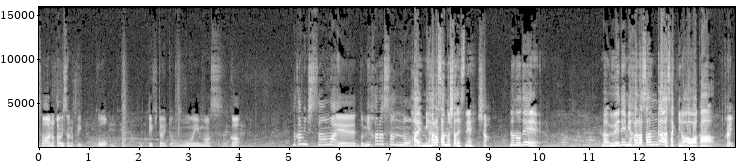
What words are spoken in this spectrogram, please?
さあ、中道さんのピックを持っていきたいと思いますが、中道さんは、えっ、と、三原さんのはい、三原さんの下ですね。下。なので、まあ上で三原さんがさっきの青赤、はい。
